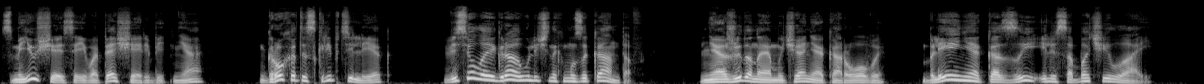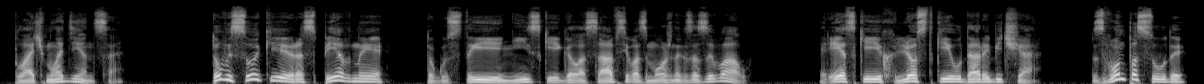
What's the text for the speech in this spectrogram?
смеющаяся и вопящая ребятня, грохот и скрип телег — веселая игра уличных музыкантов, неожиданное мычание коровы, блеяние козы или собачий лай, плач младенца. То высокие, распевные, то густые, низкие голоса всевозможных зазывал. Резкие, хлесткие удары бича, звон посуды,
